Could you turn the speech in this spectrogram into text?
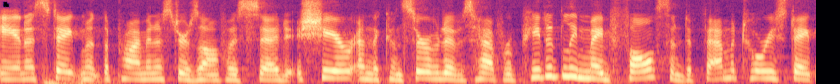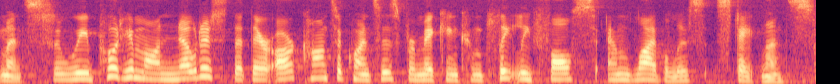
In a statement, the Prime Minister's office said Scheer and the Conservatives have repeatedly made false and defamatory statements. We put him on notice that there are consequences for making completely false and libelous statements.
